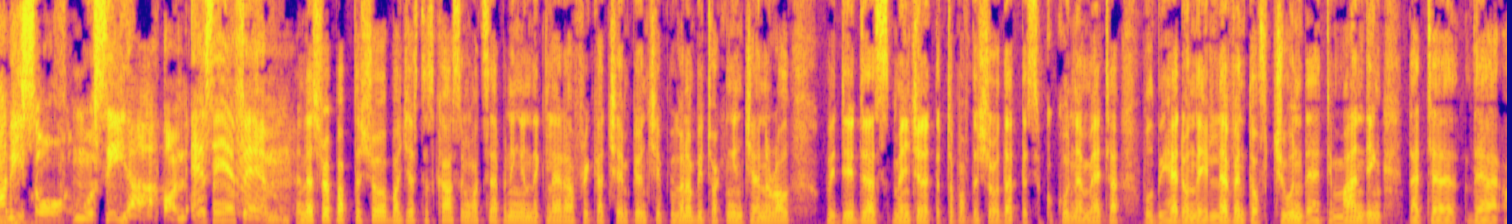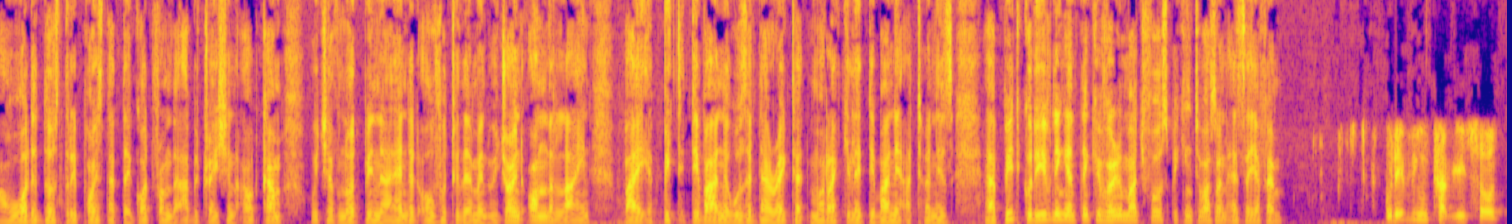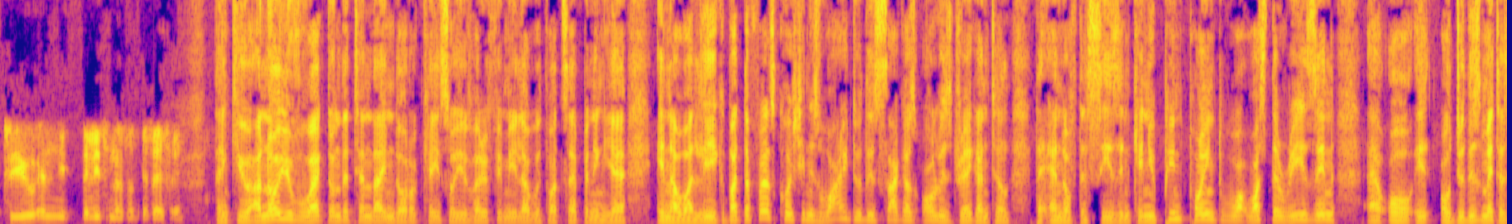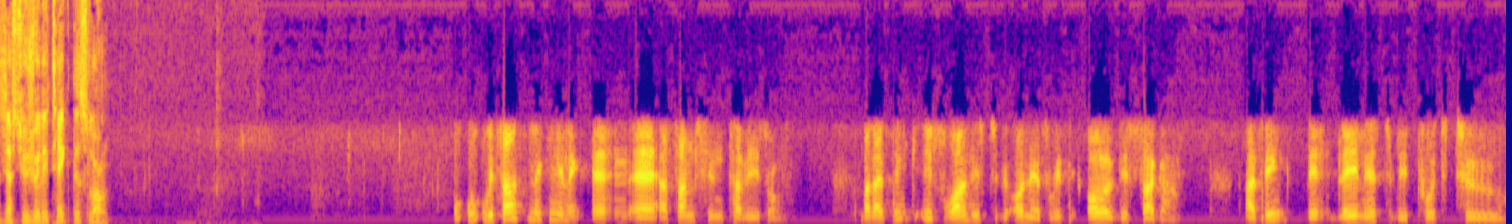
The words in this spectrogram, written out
Thabiso Mosia on SAFM. And let's wrap up the show by just discussing what's happening in the Glad Africa Championship. We're going to be talking in general. We did uh, mention at the top of the show that the Sekhukhune matter will be held on the 11th of June. They're demanding that uh, they are awarded those three points that they got from the arbitration outcome, which have not been uh, handed over to them. And we joined on the line by Pete Tibane, who's a director at Morakile Tibane Attorneys. Uh, Pete, good evening, and thank you very much for speaking to us on SAFM. Good evening, Thabiso, to you and the listeners of SAFM. Thank you. I know you've worked on the Tendai Ndoro case, so you're very familiar with what's happening here in our league. But the first question is why do these sagas always drag until the end of the season? Can you pinpoint what, what's the reason, uh, or, or do these matters just usually take this long? Without making an, an uh, assumption, Thabiso, but I think if one is to be honest with all this saga, I think the blame has to be put to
